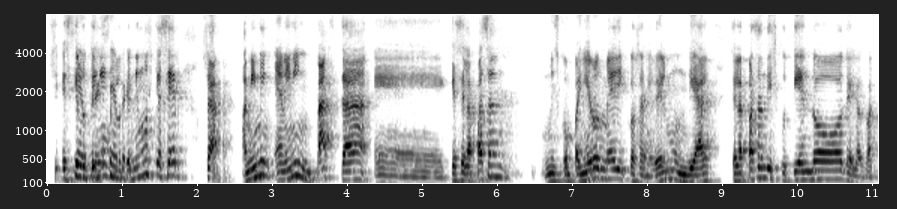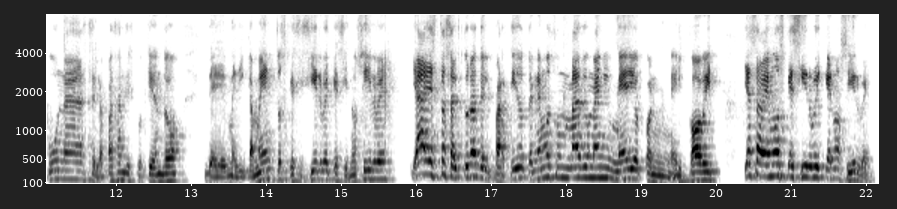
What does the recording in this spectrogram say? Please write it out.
Sí, es que lo, tenemos, lo, tenemos, que hacer. O sea, a mí me, a mí me impacta eh, que se la pasan mis compañeros médicos a nivel mundial se la pasan discutiendo de las vacunas, se la pasan discutiendo de medicamentos, que si sirve, que si no sirve. Ya a estas alturas del partido tenemos un, más de un año y medio con el COVID, ya sabemos qué sirve y qué no sirve.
